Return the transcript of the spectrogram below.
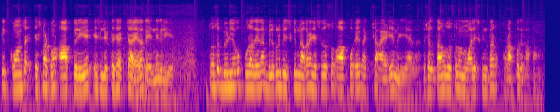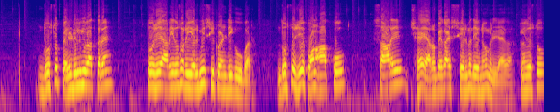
कि कौन सा स्मार्टफ़ोन आपके लिए इस लिस्ट से अच्छा रहेगा खरीदने के लिए। दोस्तों, वीडियो को पूरा देखें बिल्कुल भी स्किप ना करें, जिससे दोस्तों आपको एक अच्छा आइडिया मिल जाएगा। तो चलता हूँ दोस्तों मैं मोबाइल स्क्रीन पर और आपको दिखाता हूँ। दोस्तों, पहली डील की बात करें तो ये आ रही है दोस्तों रियल मी सी ट्वेंटी के ऊपर। दोस्तों, ये फ़ोन आपको साढ़े छः हज़ार रुपये का इस सेल में देखने को मिल जाएगा। क्योंकि दोस्तों?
